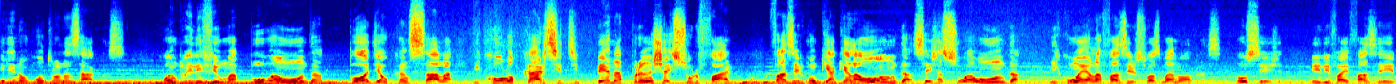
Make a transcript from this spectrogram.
ele não controla as águas. Quando ele vê uma boa onda, pode alcançá-la e colocar-se de pé na prancha e surfar, fazer com que aquela onda seja sua onda e com ela fazer suas manobras. Ou seja, ele vai fazer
